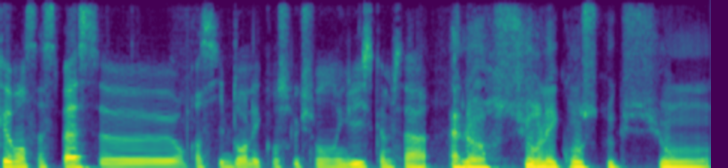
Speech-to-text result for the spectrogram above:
Comment ça se passe euh, en principe dans les constructions d'églises comme ça? Alors sur les constructions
